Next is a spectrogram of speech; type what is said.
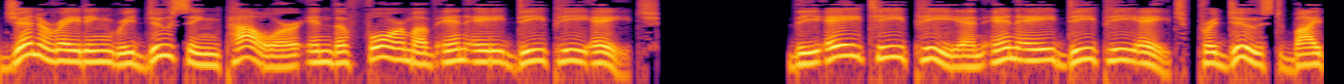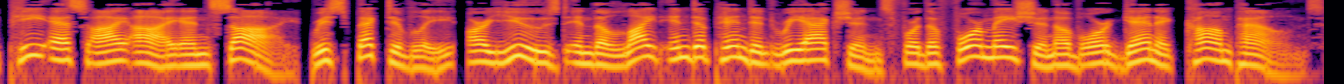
generating reducing power in the form of NADPH. The ATP and NADPH produced by PSII and PSI, respectively, are used in the light-independent reactions for the formation of organic compounds.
